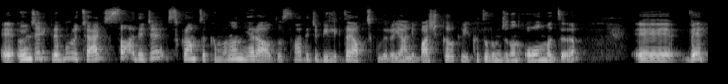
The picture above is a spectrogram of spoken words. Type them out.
E, öncelikle bu ritüel sadece Scrum takımının yer aldığı, sadece birlikte yaptıkları yani başka bir katılımcının olmadığı e, ve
